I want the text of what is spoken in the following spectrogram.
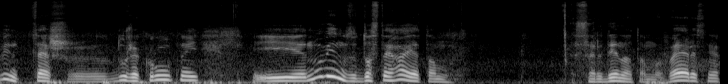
він теж е, дуже крупний. І ну, він достигає там середина там, вересня.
